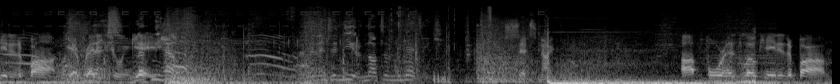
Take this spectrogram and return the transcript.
Located a bomb. Get ready to engage. Let me help. I'm an engineer, not a medic. Set nitro. Op 4 has located a bomb.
